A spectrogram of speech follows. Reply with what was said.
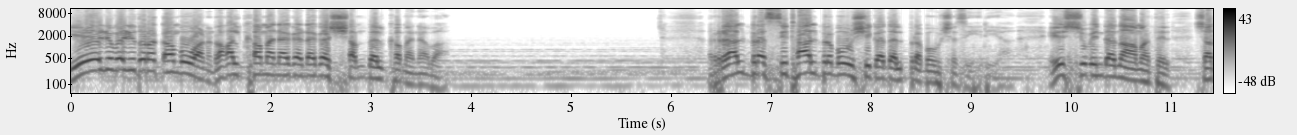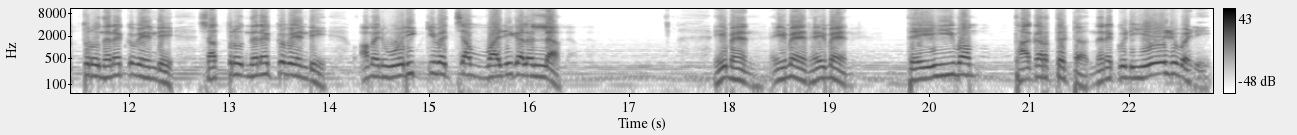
ഏഴ് വഴി തുറക്കാൻ പോവാണ്. റാൽ ഖമന ഘടക യേശുവിന്റെ നാമത്തിൽ ശത്രു നിനക്ക് വേണ്ടി ശത്രു നിനക്ക് വേണ്ടി അവൻ ഒരുക്കി വെച്ച വഴികളെല്ലാം ഈമേൻ ഈമേൻ ഈമേൻ ദൈവം തകർത്തിട്ട് നിനക്കൊരു ഏഴ് വഴി.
